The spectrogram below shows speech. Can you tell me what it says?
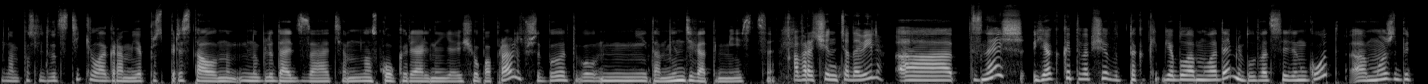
там, после 20 килограмм я просто перестала на- наблюдать за тем, насколько реально я еще поправлюсь, потому что было это было не там, не на девятом месяце. А врачи на тебя давили? А, ты знаешь, я какая-то вообще, вот так как я была молодая, мне был 21 год, а, может быть,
